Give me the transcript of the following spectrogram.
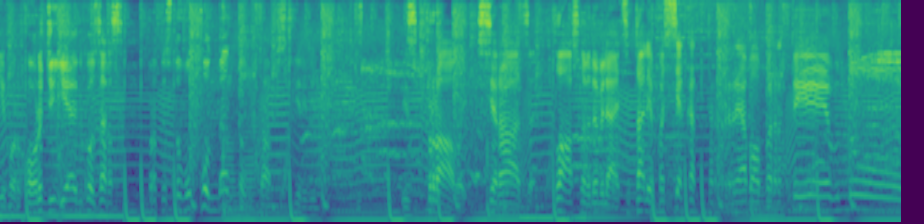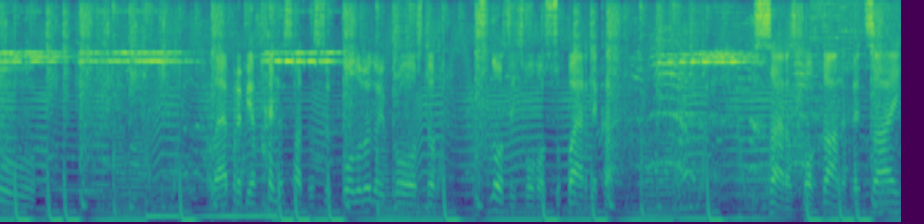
Ігор Гордієнко. Зараз протиснув опонентом. Там спір від із правий. Сірадзе. Класно видивляється. Далі Пасєка. Треба оперативну. Але прибігає назад на свою половину і просто зносить свого суперника. Зараз Богдан Грицай.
